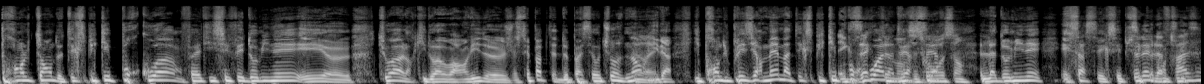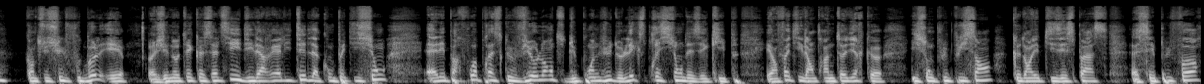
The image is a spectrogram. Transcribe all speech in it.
prend le temps de t'expliquer pourquoi en fait il s'est fait dominer et tu vois alors qu'il doit avoir envie de je sais pas peut-être de passer à autre chose. Non, Ouais. il a il prend du plaisir même à t'expliquer pourquoi l'adversaire l'a dominé et ça c'est exceptionnel que la quand tu- phrase? quand tu suis le football. Et j'ai noté que celle-ci, il dit la réalité de la compétition, elle est parfois presque violente du point de vue de l'expression des équipes. Et en fait, il est en train de te dire que ils sont plus puissants que dans les petits espaces, euh, c'est plus fort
